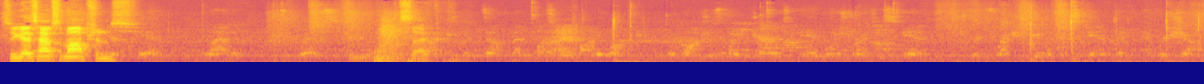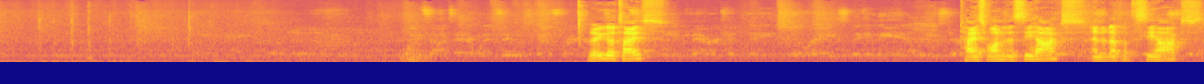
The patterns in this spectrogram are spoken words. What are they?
So you guys have some options. Sec. There you go, Tice. Tice wanted the Seahawks, ended up with the Seahawks.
